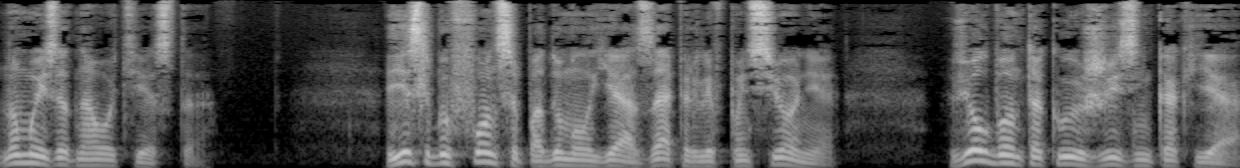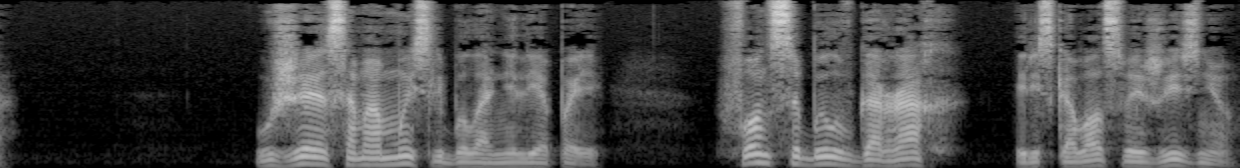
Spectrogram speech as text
но мы из одного теста. Если бы Фонса, подумал я, заперли в пансионе, вел бы он такую жизнь, как я. Уже сама мысль была нелепой. Фонса был в горах и рисковал своей жизнью.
